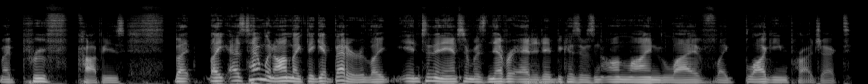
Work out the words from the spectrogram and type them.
my proof copies. But like as time went on, like they get better. Like Into the Nanten was never edited because it was an online live like blogging project,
